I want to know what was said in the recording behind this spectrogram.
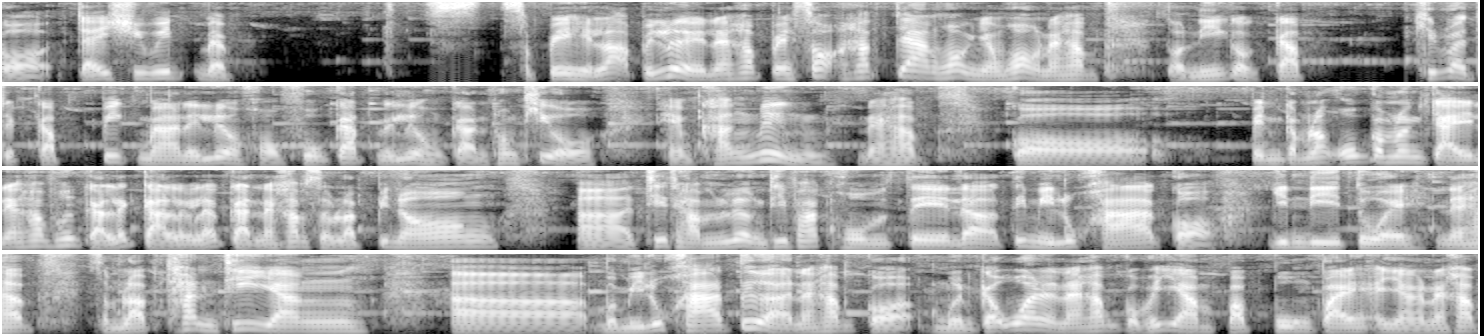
ก็ใช้ชีวิตแบบสเปเฮระไปเลยนะครับ ไปเสาะฮับจ้างห้องอย่างห้องนะครับ ตอนนี้ก็กลับ คิดว่าจะกลับปิกมาในเรื่องของโฟกัสในเรื่องของการท่องเที่ยวแห่งครั้งหนึ่งนะครับ ก็เป็นกำลังอกกำลังใจนะครับ เพื่อกันและกันแล้วกันนะครับสำหรับพี่น้องอ่าที่ทำเรื่องที่พักโฮมสเตย์แล้วที่มีลูกค้าก็ยินดีตัวนะครับสำหรับท่านที่ยังอ่าบ่มีลูกค้าเตื้อนะครับก็เหมือนกับอ้วนนะครับ ก็พยายามปรับปรุงไปอย่างนะครับ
